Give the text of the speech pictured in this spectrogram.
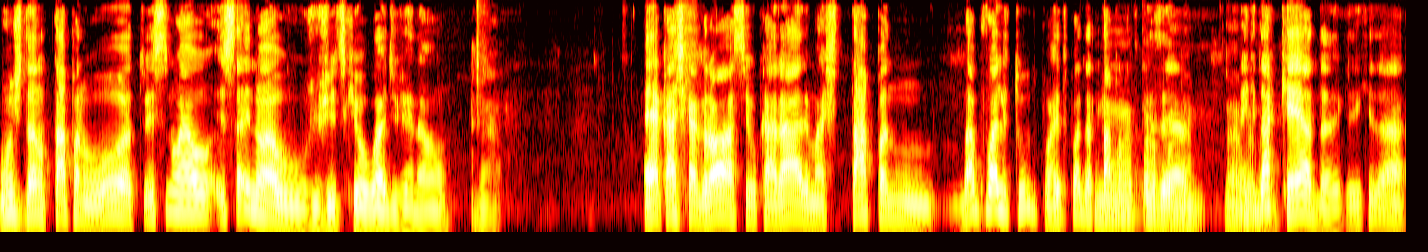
uns dando tapa no outro. Isso não é o, isso aí não é o jiu-jitsu que eu gosto de ver, não. É, casca grossa e o caralho, mas tapa não. Dá pro vale tudo, porra. Aí tu pode dar tapa é que tapa, quiser. né? É Tem que verdade. dar queda, tem que dar.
